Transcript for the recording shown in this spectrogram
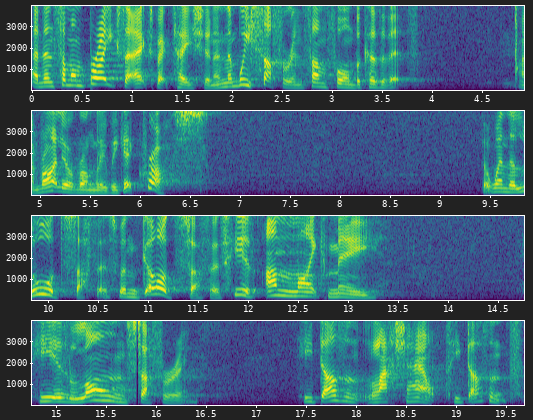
and then someone breaks that expectation, and then we suffer in some form because of it. And rightly or wrongly, we get cross. But when the Lord suffers, when God suffers, He is unlike me. He is long suffering. He doesn't lash out. He doesn't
